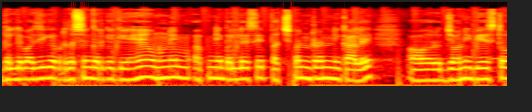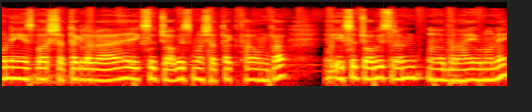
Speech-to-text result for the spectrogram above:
बल्लेबाजी का प्रदर्शन करके गए हैं। उन्होंने अपने बल्ले से 55 रन निकाले और जॉनी बेस्टो ने इस बार शतक लगाया है। 124वां शतक था उनका। 124 रन बनाए उन्होंने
